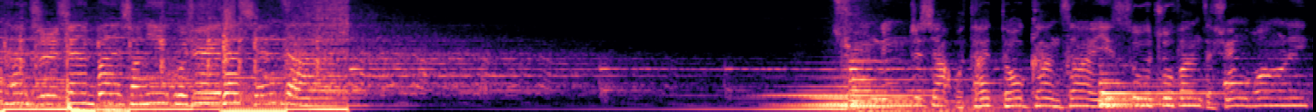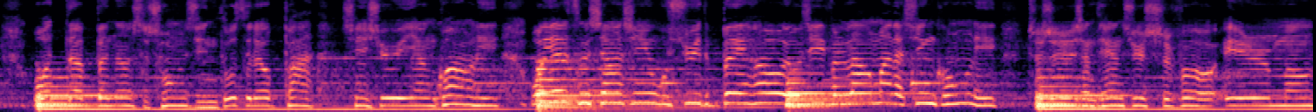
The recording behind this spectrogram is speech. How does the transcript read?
弹指间，奔向你回去的现在。之下，我抬头看，在一俗煮饭在玄黄里。我的本能是憧憬，独自流盼，鲜血于眼眶里。我也曾相信，无序的背后有几分浪漫在星空里。只是想天去，是否一日梦？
